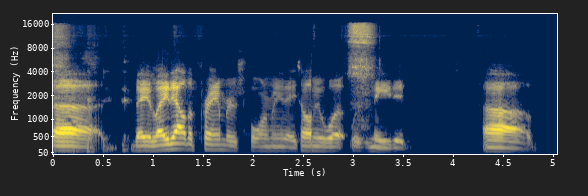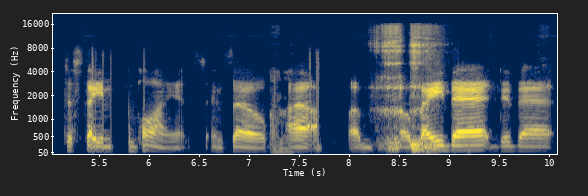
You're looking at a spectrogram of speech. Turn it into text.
uh, they laid out the parameters for me. They told me what was needed uh, to stay in compliance. And so Uh-huh. I, I obeyed that, did that,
